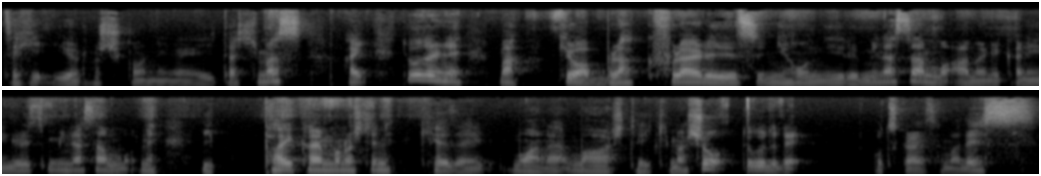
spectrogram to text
ぜひよろしくお願いいたします。はい。ということでね、まあ、今日はブラックフライデーです。日本にいる皆さんも、アメリカにいる皆さんもね、いっぱい買い物してね、経済回していきましょう。ということで、お疲れ様です。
